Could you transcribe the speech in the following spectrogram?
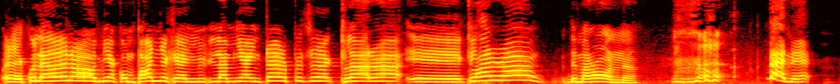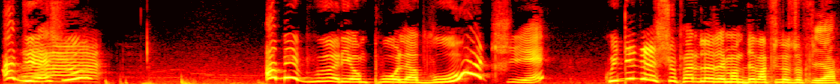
Eh, quella era la mia compagna che è la mia interprete Clara e Clara De Maron. Bene, adesso abbevuria un po' la voce. Quindi adesso parleremo della filosofia.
